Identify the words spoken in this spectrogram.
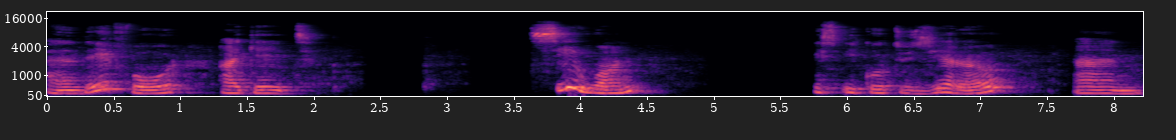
and therefore I get C1 is equal to 0 and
